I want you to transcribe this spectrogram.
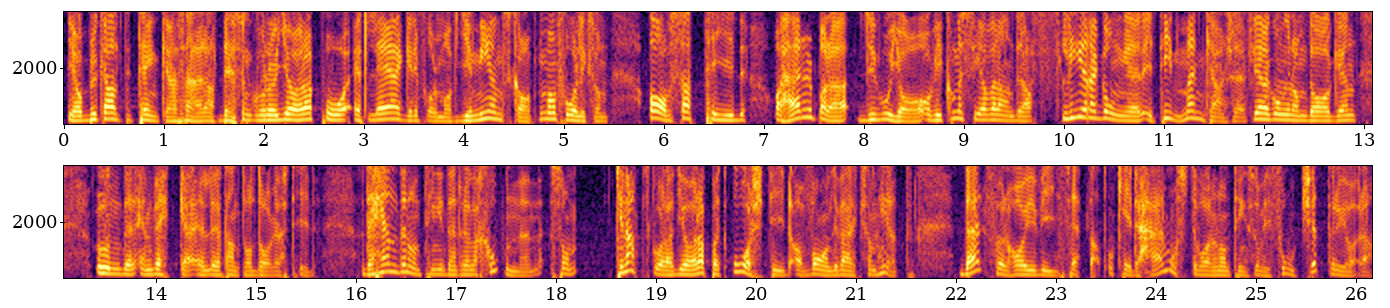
jag brukar alltid tänka så här att det som går att göra på ett läger i form av gemenskap, man får liksom avsatt tid och här är det bara du och jag och vi kommer se varandra flera gånger i timmen kanske, flera gånger om dagen under en vecka eller ett antal dagars tid. Det händer någonting i den relationen som knappt går att göra på ett års tid av vanlig verksamhet. Därför har ju vi sett att okej, det här måste vara någonting som vi fortsätter att göra.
